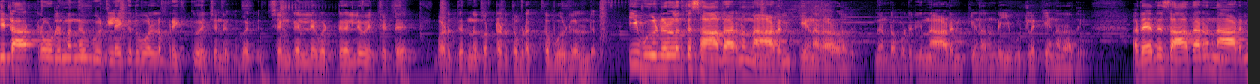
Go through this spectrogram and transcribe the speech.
ഈ ടാർട്ട് റോഡിൽ നിന്ന് വീട്ടിലേക്ക് ഇതുപോലെ ബ്രിക്ക് വെച്ചിട്ടുണ്ട്. ചെങ്കല്ല് വെട്ടുകല്ല് വെച്ചിട്ട് പടുത്തിട്ടുണ്ട് തൊട്ടടുത്ത് ഇവിടെയൊക്കെ വീടുകളുണ്ട്. ഈ വീടുകളിലൊക്കെ സാധാരണ നാടൻ കിണറാണുള്ളത് ഇതുണ്ടോ? ഇവിടെ ഒരു നാടൻ കിണറുണ്ട്. ഈ വീട്ടിലെ കിണറത് അതായത് സാധാരണ നാടൻ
